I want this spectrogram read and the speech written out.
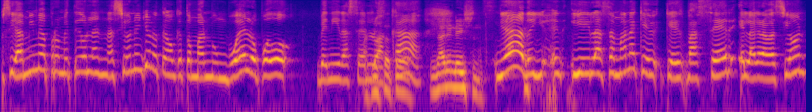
si a mí me ha prometido las naciones, yo no tengo que tomarme un vuelo, puedo venir a hacerlo acá. United Nations. Ya, the- y la semana que, que va a ser en la grabación,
